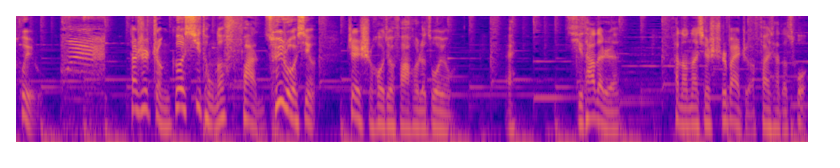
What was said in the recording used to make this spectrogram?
脆弱。但是整个系统的反脆弱性这时候就发挥了作用，哎，其他的人。看到那些失败者犯下的错，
